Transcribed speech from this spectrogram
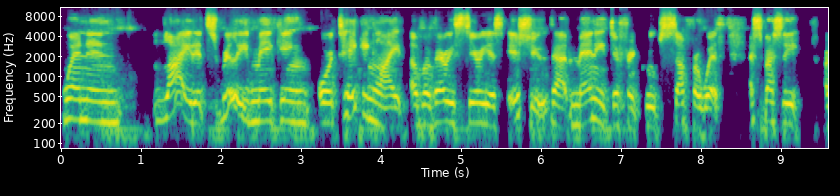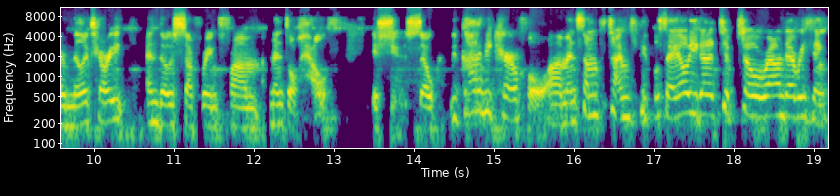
When in light, it's really making or taking light of a very serious issue that many different groups suffer with, especially our military and those suffering from mental health issues. So we've got to be careful. Um, and sometimes people say, oh, you got to tiptoe around everything.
